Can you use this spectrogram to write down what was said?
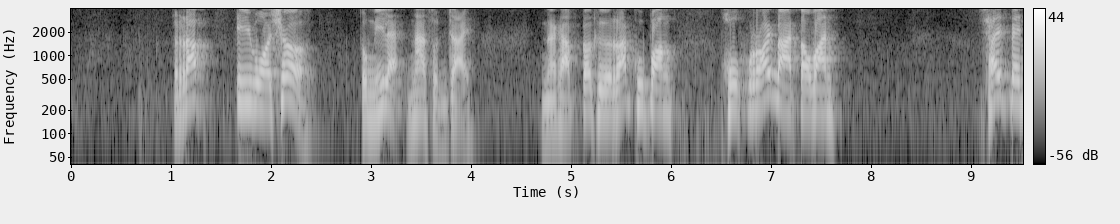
2 รับ e-voucher ตรงนี้แหละน่าสนใจนะครับก็คือรับคูปอง 600 บาทต่อวัน ใช้เป็น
